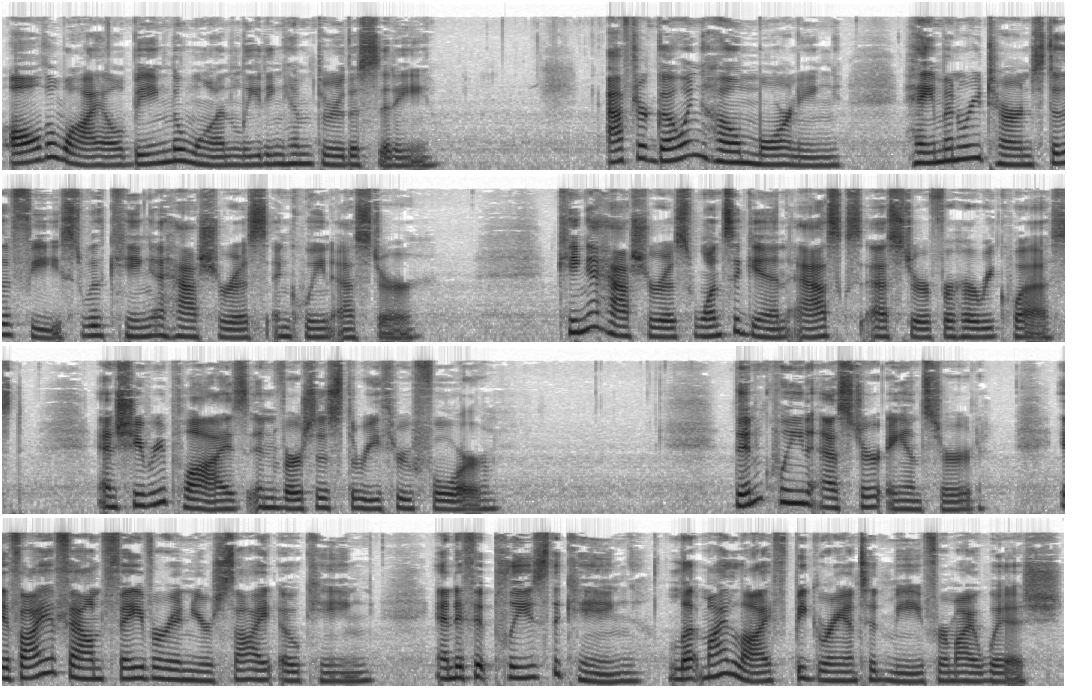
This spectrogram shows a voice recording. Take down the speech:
all the while being the one leading him through the city. After going home mourning, Haman returns to the feast with King Ahasuerus and Queen Esther. King Ahasuerus once again asks Esther for her request, and she replies in verses 3 through 4. Then Queen Esther answered, If I have found favor in your sight, O king, and if it please the king, let my life be granted me for my wish,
